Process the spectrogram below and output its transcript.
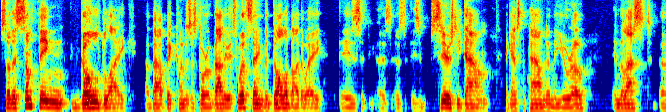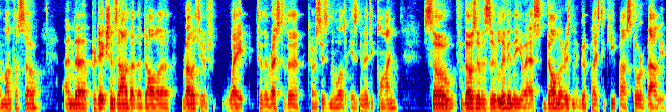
So there's something gold like about Bitcoin as a store of value. It's worth saying the dollar, by the way, is, is, is, is seriously down against the pound and the euro in the last uh, month or so. And the predictions are that the dollar relative weight to the rest of the currencies in the world is going to decline. So for those of us who live in the US, dollar isn't a good place to keep our store of value.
